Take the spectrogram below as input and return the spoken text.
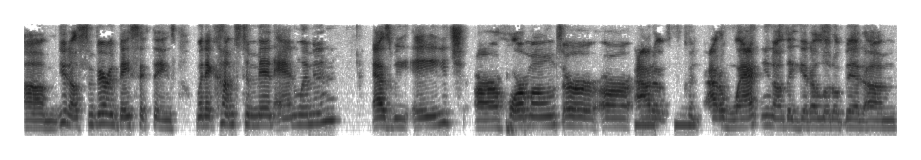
um, you know some very basic things when it comes to men and women as we age our hormones are are out of mm-hmm. out of whack you know they get a little bit um,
